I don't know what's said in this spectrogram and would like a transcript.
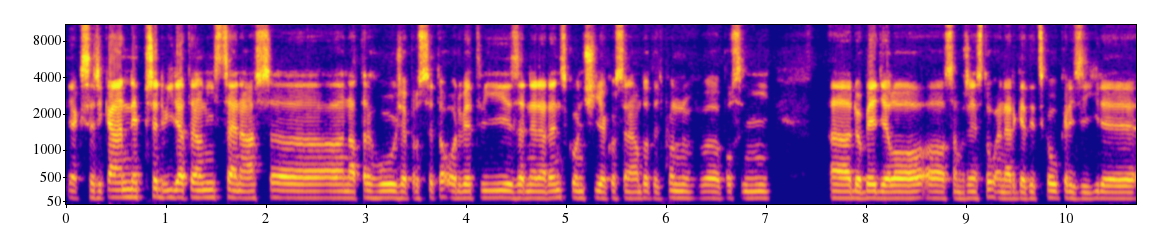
jak se říká, nepředvídatelný scénář na trhu, že prostě to odvětví ze dne na den skončí, jako se nám to teď v poslední době dělo samozřejmě s tou energetickou krizí, kdy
